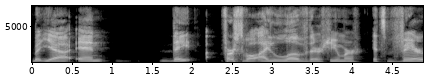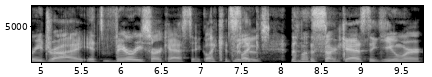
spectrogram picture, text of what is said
but yeah, and they first of all, I love their humor. It's very dry. It's very sarcastic. Like it's It like is. the most sarcastic humor.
